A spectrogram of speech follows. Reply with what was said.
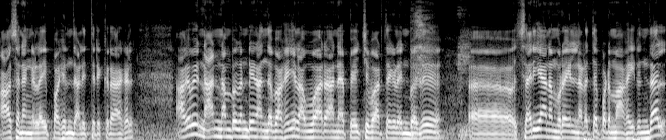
ஆசனங்களை பகிர்ந்து அளித்திருக்கிறார்கள். ஆகவே நான் நம்புகின்றேன் அந்த வகையில் அவ்வாறான பேச்சுவார்த்தைகள் என்பது சரியான முறையில் நடத்தப்படுமாக இருந்தால்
